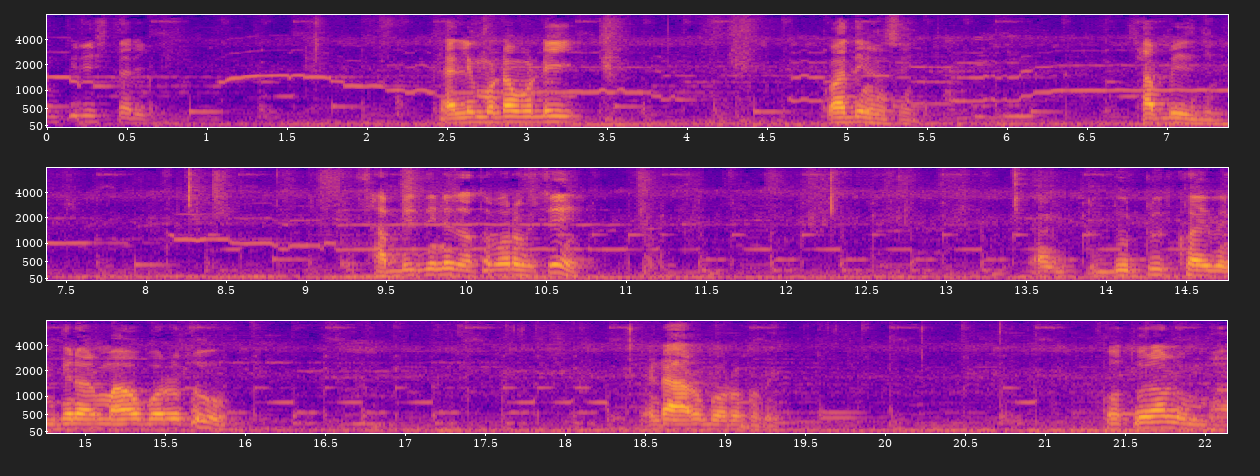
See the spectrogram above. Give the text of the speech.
উনত্রিশ তারিখ। তাহলে মোটামুটি কদিন হচ্ছে? ছাব্বিশ দিন। ছাব্বিশ দিনে যত বড় আর দুধ টুধ খাইবেন কেন? আর মাও বড় তো। এটা আরও বড় হবে। কতটা লম্বা?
